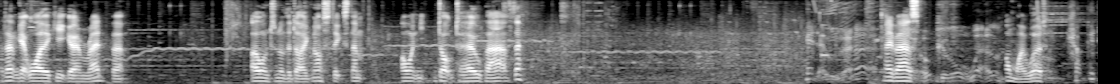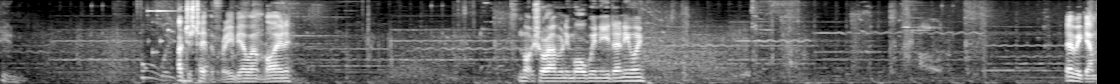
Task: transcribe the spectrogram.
I don't get why they keep going red, but I want another diagnostics then. I want Dr. Hope out of there. Hey Baz. Hope you're all well. Oh my word. Chuck it in. I'll just take the freebie, I won't buy any. I'm not sure how many more we need anyway. There we go.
